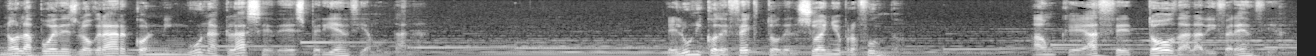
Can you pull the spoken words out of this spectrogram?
no la puedes lograr con ninguna clase de experiencia mundana. El único defecto del sueño profundo, aunque hace toda la diferencia,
